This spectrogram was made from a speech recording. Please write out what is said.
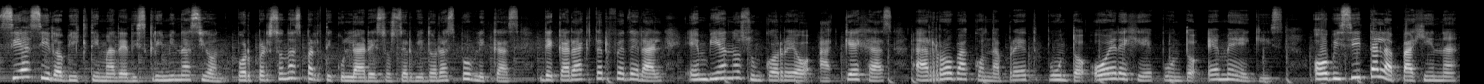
Si has sido víctima de discriminación por personas particulares o servidoras públicas de carácter federal, envíanos un correo a quejas@conapred.org.mx o visita la página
